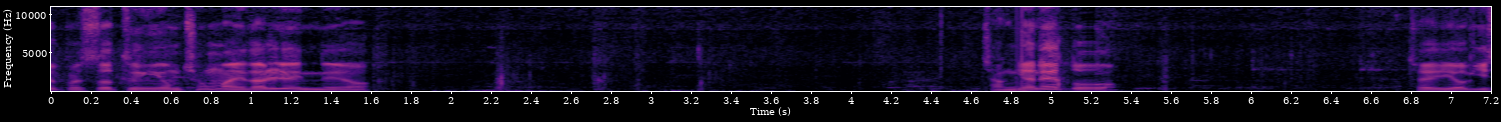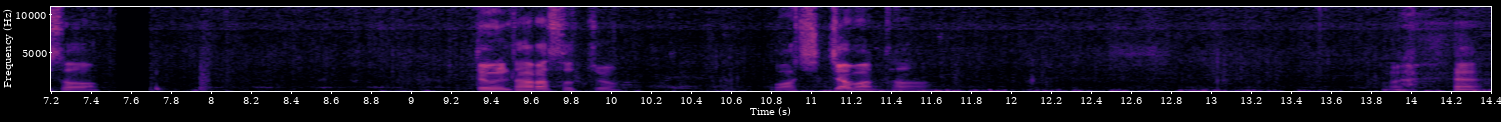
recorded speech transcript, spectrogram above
여러분들 벌써 등이 엄청 많이 달려 있네요. 작년에도 저희 여기서 등을 달았었죠. 와 진짜 많다.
